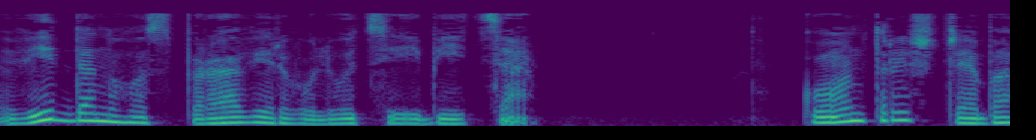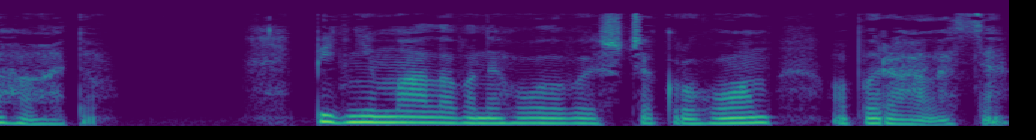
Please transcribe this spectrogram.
відданого справі революції бійця. Контри ще багато. Піднімала вони голови ще кругом, опиралася.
